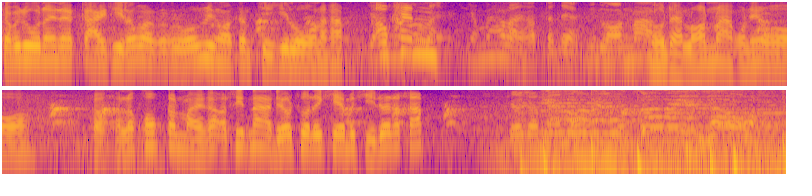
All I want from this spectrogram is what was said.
จะไปดูในรายการอีกทีแล้วว่าเราวิ่งมากันกี่กิโลนะครับเอาแค่ยังไม่เท่าไหร่ยังไม่เท่าไหร่ครับแต่แดดนี่ร้อนมากโอ้แดดร้อนมากวันนี้โอ้ก็แล้วพบกันใหม่ครับอาทิตย์หน้าเดี๋ยวชวนไอเคมาขี่ด้วยนะครับ เจอกันแน่นอน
